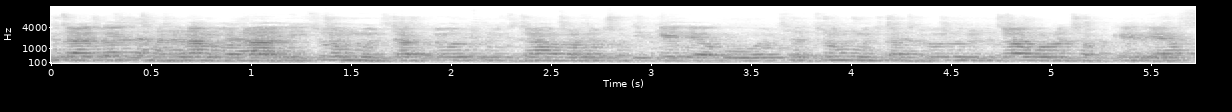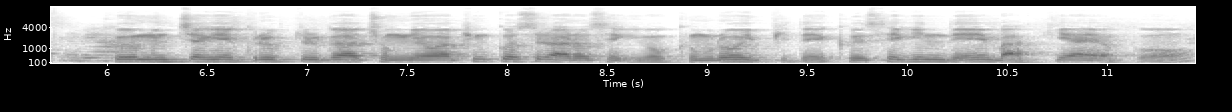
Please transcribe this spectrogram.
문짝은 잣나무라 이쪽 문짝도 두 짝으로 접게 되었고 저쪽 문짝도 두 짝으로 접게 되었으며 그 문짝의 그룹들과 종려와 핀꽃을 아로새기고 금으로 입히되 그 색인 데에 맞게 하였고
